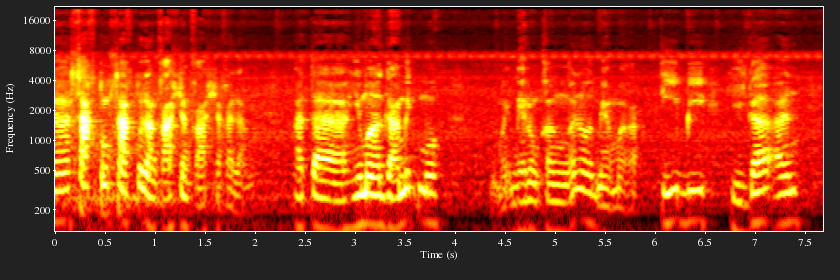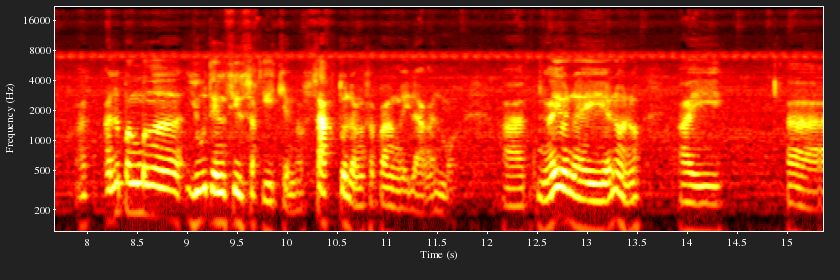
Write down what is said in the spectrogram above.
na saktong-sakto lang, kasyang-kasya ka lang. At ah, yung mga gamit mo, may meron kang ano, may mga TV, higaan, at ano pang mga utensils sa kitchen, no? sakto lang sa pangailangan mo. At ngayon ay ano no, ay ah,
